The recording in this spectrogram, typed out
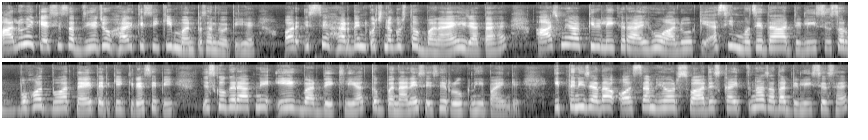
आलू एक ऐसी सब्ज़ी है जो हर किसी की मनपसंद होती है और इससे हर दिन कुछ ना कुछ तो बनाया ही जाता है। आज मैं आपके लिए लेकर आई हूँ आलू की ऐसी मज़ेदार डिलीशियस और बहुत बहुत नए तरीके की रेसिपी जिसको अगर आपने एक बार देख लिया तो बनाने से इसे रोक नहीं पाएँगे। इतनी ज़्यादा औसम है और स्वाद इसका इतना ज़्यादा डिलीशियस है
